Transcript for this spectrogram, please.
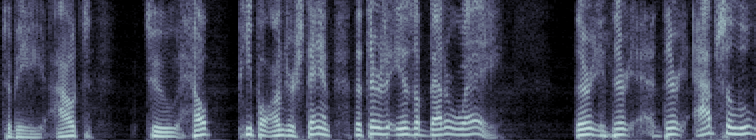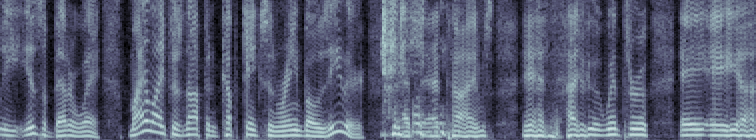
to be out to help people understand that there is a better way there there there absolutely is a better way my life has not been cupcakes and rainbows either at, at times and i went through a a uh,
